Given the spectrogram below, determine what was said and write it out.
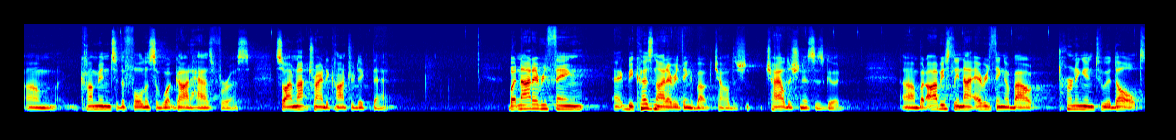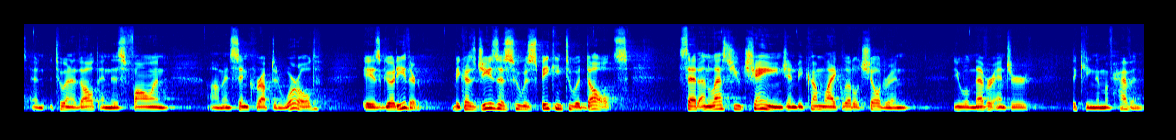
um, come into the fullness of what God has for us. So I'm not trying to contradict that. But not everything, because not everything about childish, childishness is good. Um, but obviously, not everything about turning into adult and to an adult in this fallen um, and sin corrupted world is good either. Because Jesus, who was speaking to adults, said, Unless you change and become like little children, you will never enter the kingdom of heaven.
